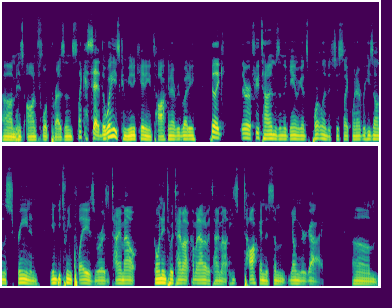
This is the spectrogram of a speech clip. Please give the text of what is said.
um his on-floor presence like i said the way he's communicating and talking to everybody i feel like there are a few times in the game against portland it's just like whenever he's on the screen and in between plays or as a timeout going into a timeout, coming out of a timeout. He's talking to some younger guy. Um,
